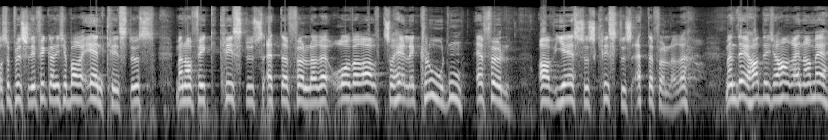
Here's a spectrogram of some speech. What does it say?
Og så plutselig fikk han ikke bare én Kristus, men han fikk Kristus-etterfølgere overalt. Så hele kloden er full av Jesus Kristus-etterfølgere. Men det hadde ikke han regna med.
